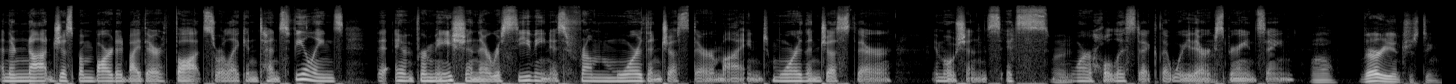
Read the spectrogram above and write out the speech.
and they're not just bombarded by their thoughts or like intense feelings. The information they're receiving is from more than just their mind, more than just their emotions. It's more holistic the way they're experiencing. Wow, very interesting.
